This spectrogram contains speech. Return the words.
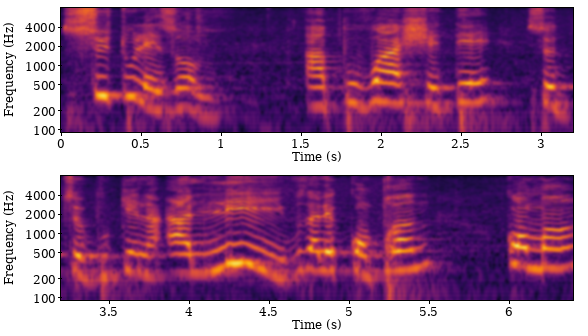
surtout les hommes, à pouvoir acheter ce, ce bouquin-là, à lire. Vous allez comprendre comment,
